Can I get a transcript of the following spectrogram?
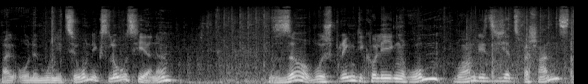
Weil ohne Munition nichts los hier, ne? So, wo springen die Kollegen rum? Wo haben die sich jetzt verschanzt?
